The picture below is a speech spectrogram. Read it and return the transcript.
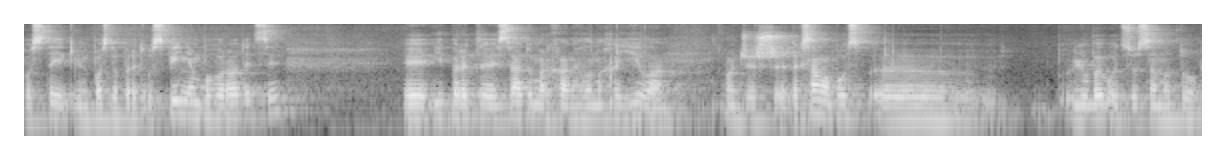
пости, які він постив перед Успінням Богородиці і перед святом Архангела Михаїла. Отже ж, так само був любив оцю самоту.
